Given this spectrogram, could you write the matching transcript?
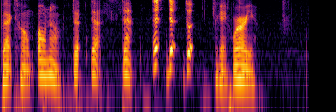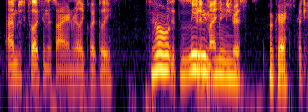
back home. Oh no. Da, da, da. Eh, d- d- Okay, where are you? I'm just collecting this iron really quickly Don't it suited leave my me. interests. Okay. Okay.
